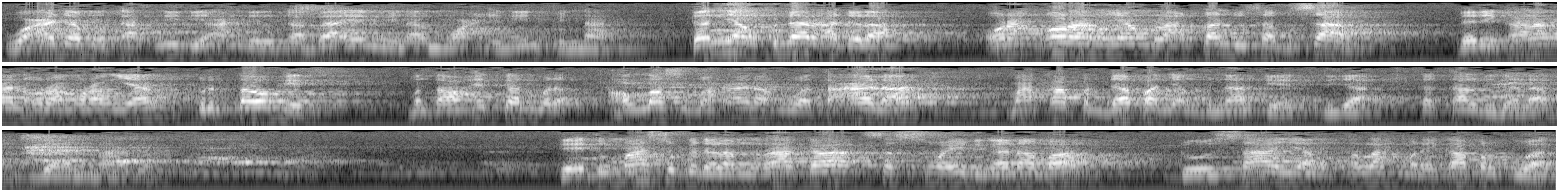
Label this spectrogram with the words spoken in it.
Wa ada mutaklidi ahli kabair minal muwahhidin finnar. Dan yang benar adalah orang-orang yang melakukan dosa besar dari kalangan orang-orang yang bertauhid, mentauhidkan Allah Subhanahu wa taala, maka pendapat yang benar dia tidak kekal di dalam di dalam neraka. Dia itu masuk ke dalam neraka sesuai dengan apa? Dosa yang telah mereka perbuat.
